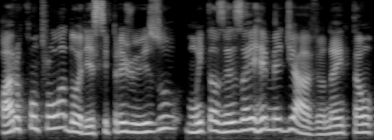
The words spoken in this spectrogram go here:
para o controlador, e esse prejuízo muitas vezes é irremediável, né? Então,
